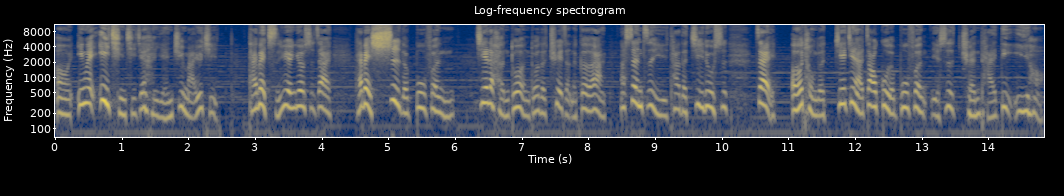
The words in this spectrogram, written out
呃，因为疫情期间很严峻嘛，尤其台北慈院又是在台北市的部分接了很多很多的确诊的个案，那甚至于他的记录是。在儿童的接进来照顾的部分也是全台第一哈。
